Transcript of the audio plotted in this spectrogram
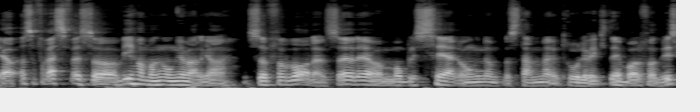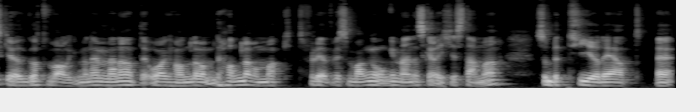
Ja, altså For SV så vi har mange unge velgere. Så for vår del så er det å mobilisere ungdom til å stemme utrolig viktig. Både for at vi skal gjøre et godt valg, men jeg mener at det òg handler om det handler om makt. fordi at Hvis mange unge mennesker ikke stemmer, så betyr det at eh,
